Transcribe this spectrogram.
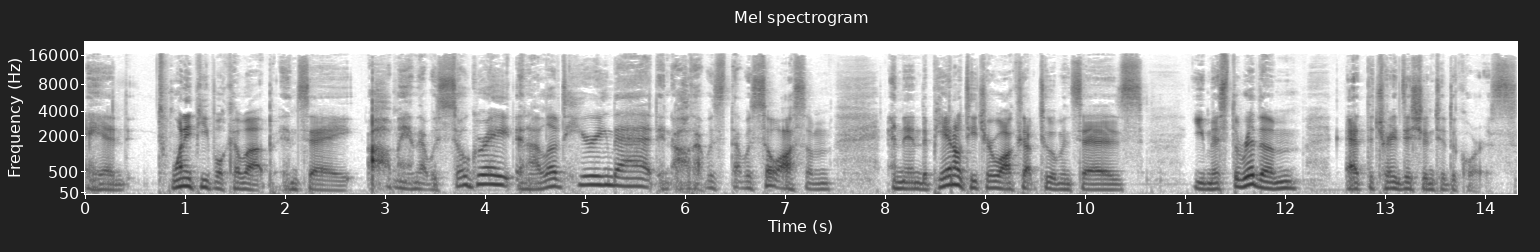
and 20 people come up and say, "Oh man, that was so great and I loved hearing that and oh that was that was so awesome." And then the piano teacher walks up to him and says, "You missed the rhythm at the transition to the chorus."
